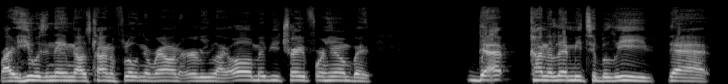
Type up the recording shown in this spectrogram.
right? He was a name that was kind of floating around early, like, oh, maybe you trade for him. But that kind of led me to believe that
